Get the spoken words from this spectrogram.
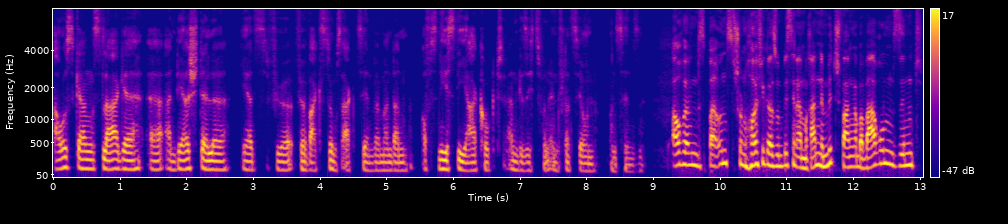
Ausgangslage an der Stelle jetzt für, für Wachstumsaktien, wenn man dann aufs nächste Jahr guckt angesichts von Inflation und Zinsen auch wenn es bei uns schon häufiger so ein bisschen am Rande mitschwang, aber warum sind,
